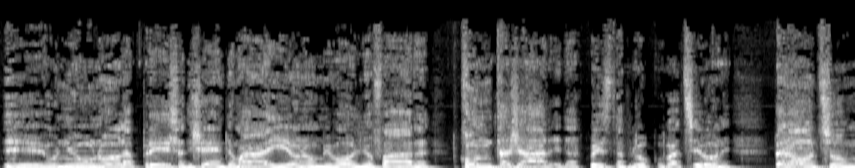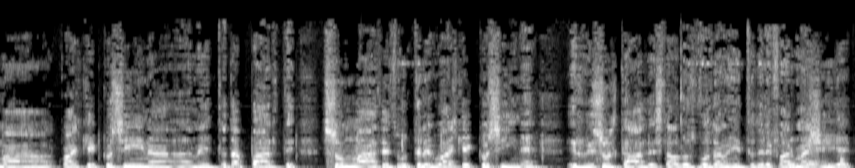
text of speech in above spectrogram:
eh, ognuno l'ha presa dicendo ma io non mi voglio far contagiare da questa preoccupazione, però insomma qualche cosina metto da parte, sommate tutte le qualche cosine, il risultato è stato lo svuotamento delle farmacie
